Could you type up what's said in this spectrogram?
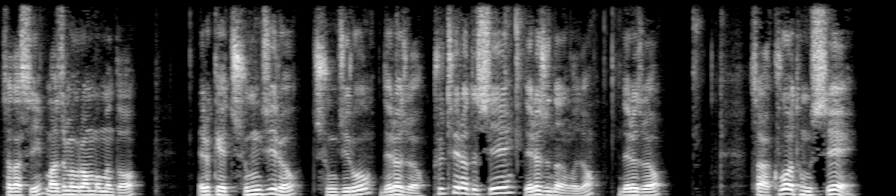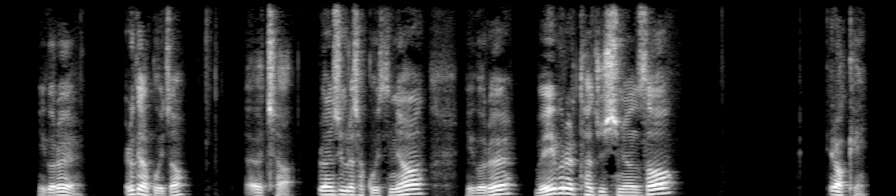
자, 다시 마지막으로 한 번만 더. 이렇게 중지로, 중지로 내려줘요. full twirl 하듯이 내려준다는 거죠. 내려줘요. 자, 그와 동시에 이거를 이렇게 잡고 있죠. 자, 이런 식으로 잡고 있으면 이거를 웨이브를 타주시면서 이렇게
